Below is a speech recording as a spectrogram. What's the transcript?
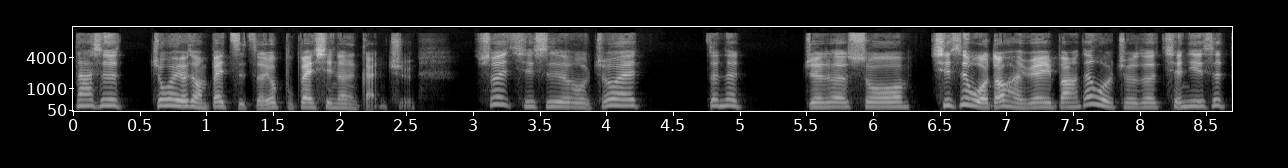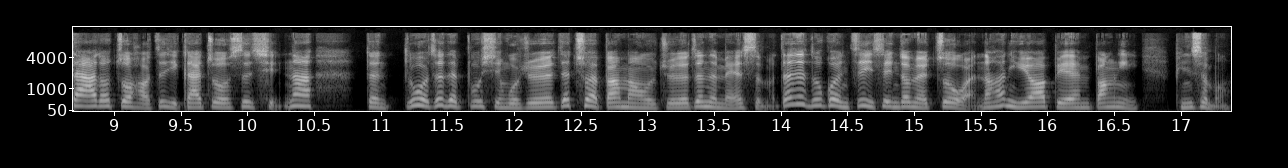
那是就会有种被指责又不被信任的感觉。所以其实我就会真的。觉得说，其实我都很愿意帮，但我觉得前提是大家都做好自己该做的事情。那等如果真的不行，我觉得再出来帮忙，我觉得真的没什么。但是如果你自己事情都没做完，然后你又要别人帮你，凭什么？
